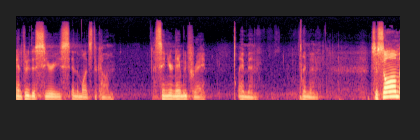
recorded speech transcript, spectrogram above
and through this series in the months to come. It's in your name we pray. Amen. Amen. So, Psalm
